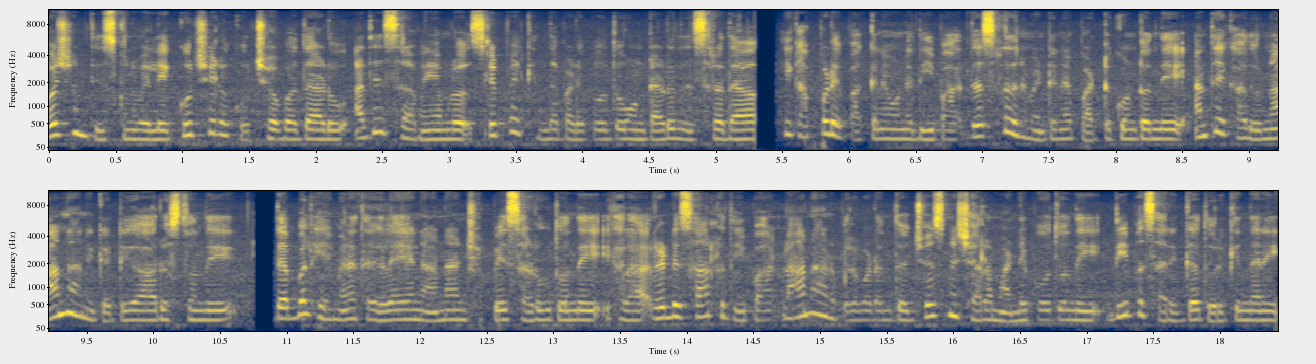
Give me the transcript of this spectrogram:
భోజనం తీసుకుని వెళ్ళి కుర్చీలో కూర్చోబోతాడు. అదే సమయంలో స్లిప్ కింద పడిపోతూ ఉంటాడు దశరథ. ఇక అప్పుడే పక్కనే ఉన్న దీప దశరథను వెంటనే పట్టుకుంటుంది. అంతేకాదు నాన్నని గట్టిగా ఆరుస్తుంది దెబ్బలు ఏమైనా తగిలాయా నాన్న అని చెప్పేసి అడుగుతుంది. ఇక రెండు సార్లు దీప నాన్న అని పిలవడంతో జ్యోత్స్న చాలా మండిపోతుంది. దీప సరిగ్గా దొరికిందని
